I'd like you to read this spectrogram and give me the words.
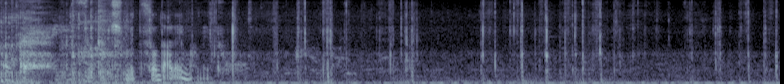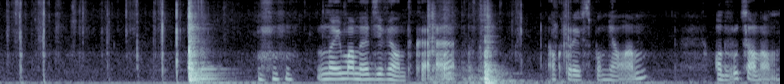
Okej, zobaczmy, co dalej mamy tu. No i mamy dziewiątkę, o której wspomniałam, odwróconą.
